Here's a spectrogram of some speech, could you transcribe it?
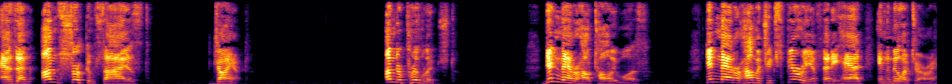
as an uncircumcised giant, underprivileged. Didn't matter how tall he was. Didn't matter how much experience that he had in the military.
